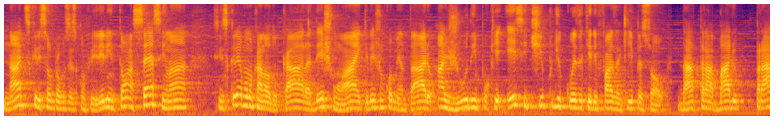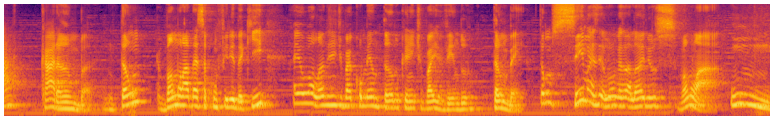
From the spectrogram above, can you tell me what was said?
na descrição para vocês conferirem, então acessem lá, se inscrevam no canal do cara, deixem um like, deixem um comentário, ajudem, porque esse tipo de coisa que ele faz aqui, pessoal, dá trabalho pra caramba. Então, vamos lá dar essa conferida aqui. Aí o Alane a gente vai comentando o que a gente vai vendo também. Então, sem mais delongas, Alanios, vamos lá. Um,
